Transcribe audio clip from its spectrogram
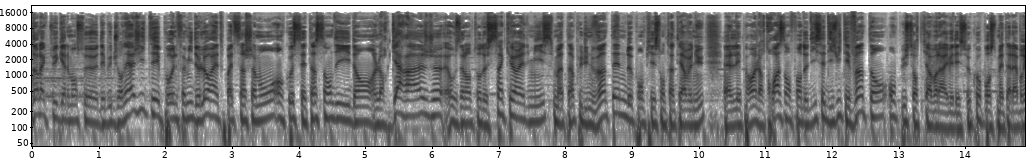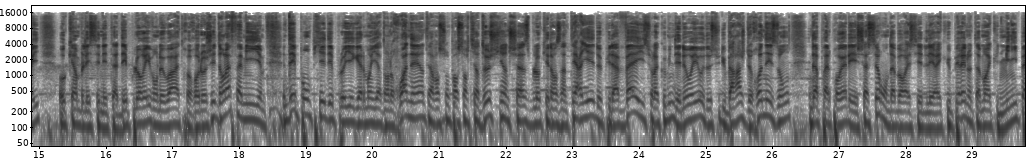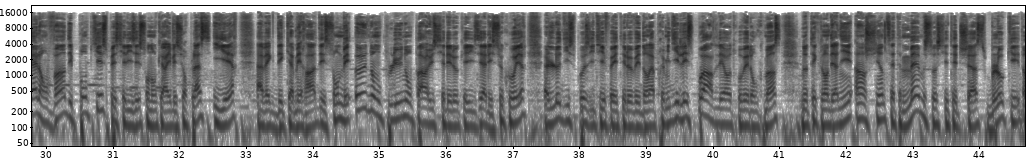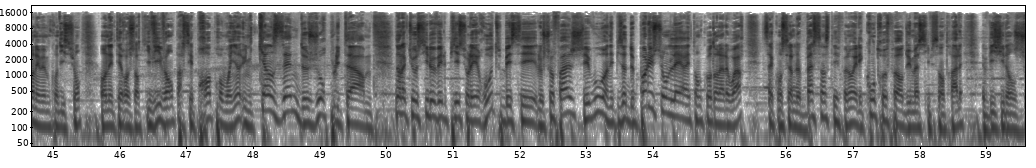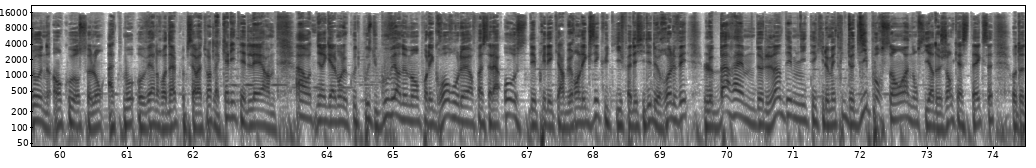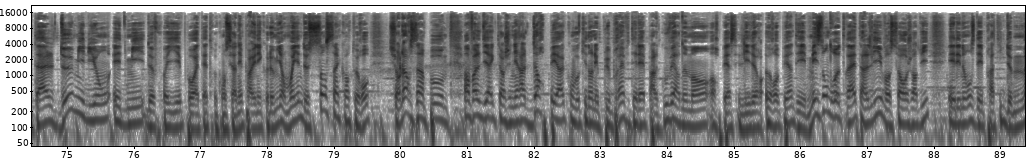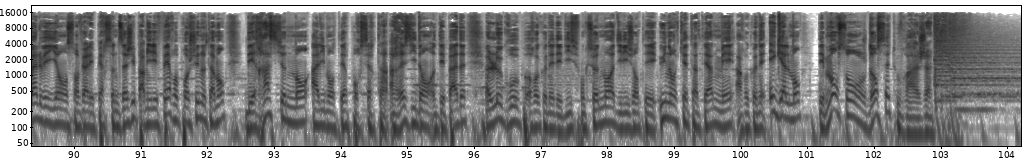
Dans l'actu également, ce début de journée agité pour une famille de Lorette près de Saint-Chamond. En cause cet incendie dans leur garage aux alentours de 5h30 ce matin. Plus d'une vingtaine de pompiers sont intervenus. Les parents et leurs trois enfants de 17, 18 et 20 ans ont pu sortir avant l'arrivée des secours pour se mettre à l'abri. Aucun blessé n'est à déplorer. Ils vont devoir être relogés dans la famille. Des pompiers déployés également hier dans le Rouennais. Intervention pour sortir deux chiens de chasse bloqués dans un terrier depuis la veille sur la commune des Noé au-dessus du barrage de Renaison. D'après le progrès, les chasseurs ont d'abord essayé de les récupérer, notamment avec une mini en vain. Des pompiers spécialisés sont donc arrivés sur place hier avec des caméras, des sondes, mais eux non plus n'ont pas réussi à les localiser, à les secourir. Le dispositif a été levé dans l'après-midi. L'espoir de les retrouver donc mince. Notez que l'an dernier, un chien de cette même société de chasse, bloqué dans les mêmes conditions, en était ressorti vivant par ses propres moyens une quinzaine de jours plus tard. Dans l'actu aussi, lever le pied sur les routes, baisser le chauffage chez vous. Un épisode de pollution de l'air est en cours dans la Loire. Ça concerne le bassin stéphanois et les contreforts du massif central. Vigilance jaune en cours selon Atmo Auvergne-Rhône-Alpes, l'Observatoire de la qualité de l'air. À retenir également le coup de pouce du gouvernement pour les gros rouleurs face à la hausse des prix des carburants. L'exécutif a décidé de relever le barème de l'indemnité kilométrique de 10%, annonce hier de Jean Castex. Au total, 2 millions et demi de foyers pourraient être concernés par une économie en moyenne de 150 euros sur leurs impôts. Enfin, le directeur général d'Orpea, convoqué dans les plus brefs délais par le gouvernement. Orpea, c'est le leader européen des maisons de retraite. Un livre sort aujourd'hui et dénonce des pratiques de malveillance envers les personnes âgées. Parmi les faits reprochés notamment des rationnements alimentaires pour certains résidents d'EHPAD. Le groupe reconnaît des dysfonctionnements, a diligenté une enquête interne, mais a reconnaît également des mensonges dans cet ouvrage.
